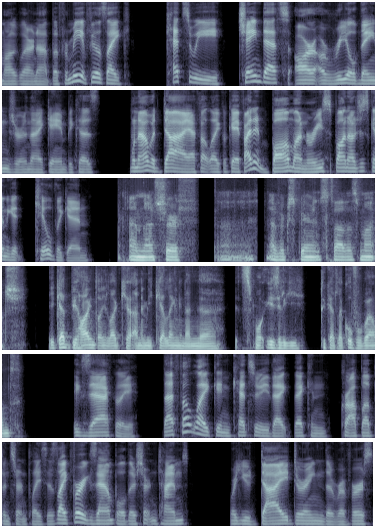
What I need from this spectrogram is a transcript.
Moglar or not, but for me, it feels like Ketsui chain deaths are a real danger in that game because when I would die, I felt like okay, if I didn't bomb on respawn, I was just gonna get killed again. I'm not sure if uh, I've experienced that as much. You get behind on like your enemy killing, and then uh, it's more easily to get like overwhelmed. Exactly. That felt like in Ketsui that that can crop up in certain places. Like for example, there's certain times where you die during the reverse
